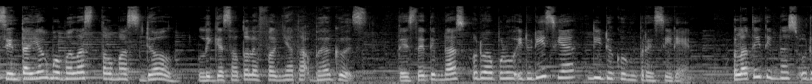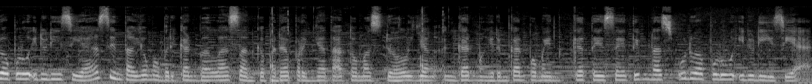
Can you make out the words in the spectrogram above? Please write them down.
Sintayong membalas Thomas Doll, Liga 1 levelnya tak bagus. TC Timnas U20 Indonesia didukung Presiden. Pelatih Timnas U20 Indonesia, Sintayong memberikan balasan kepada pernyataan Thomas Doll yang enggan mengirimkan pemain ke TC Timnas U20 Indonesia.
